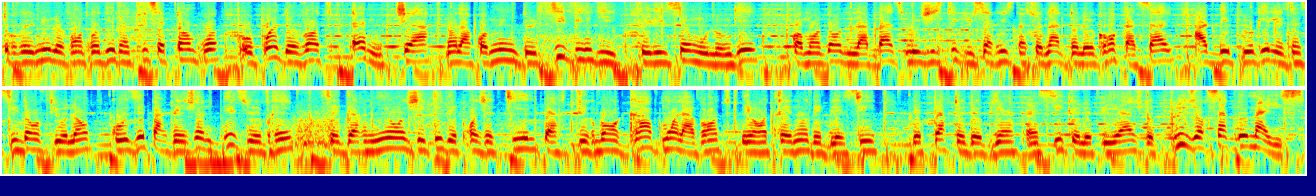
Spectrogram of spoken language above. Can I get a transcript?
survenu le vendredi 28 septembre au point de vente M. Tia dans la commune de Dibindi. Félicien Moulongué, commandant de la base logistique du service national dans le Grand Kassai, a déploré les incidents violents causés par des jeunes désœuvrés. Ces derniers ont jeté des projectiles perturbant gravement la vente et entraînant des blessés, des pertes de biens ainsi que le pillage de plusieurs sacs de maïs.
